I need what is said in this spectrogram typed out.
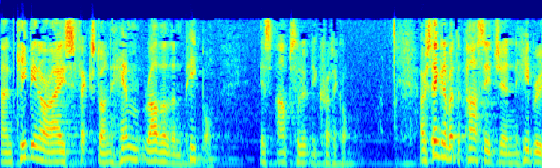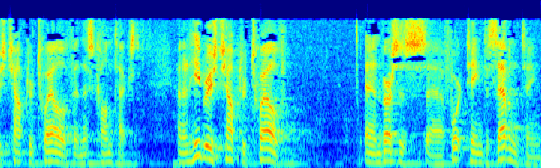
And keeping our eyes fixed on Him rather than people is absolutely critical. I was thinking about the passage in Hebrews chapter 12 in this context. And in Hebrews chapter 12, in verses uh, 14 to 17,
